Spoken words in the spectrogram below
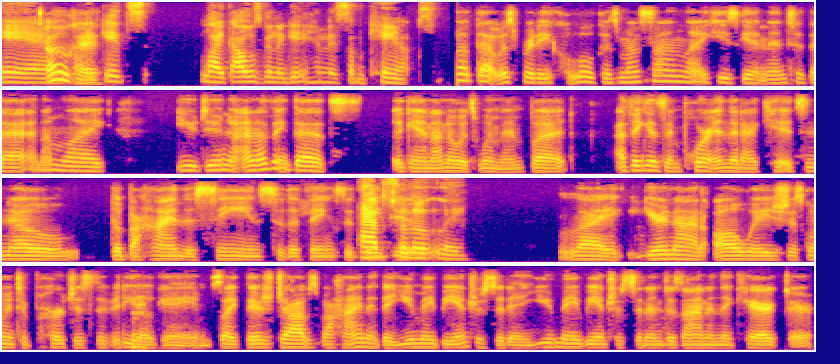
and Okay. like it's like I was gonna get him in some camps. I thought that was pretty cool because my son, like, he's getting into that. And I'm like, you do know. And I think that's, again, I know it's women, but I think it's important that our kids know the behind the scenes to the things that they do. Absolutely. Like, you're not always just going to purchase the video games. Like, there's jobs behind it that you may be interested in. You may be interested in designing the character.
